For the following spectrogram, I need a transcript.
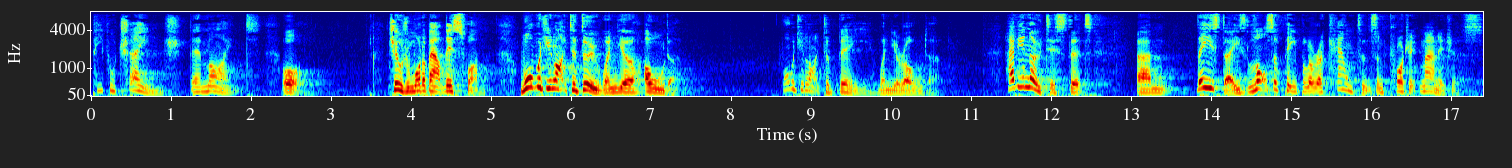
People change their mind. Or, children, what about this one? What would you like to do when you're older? What would you like to be when you're older? Have you noticed that um, these days lots of people are accountants and project managers?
